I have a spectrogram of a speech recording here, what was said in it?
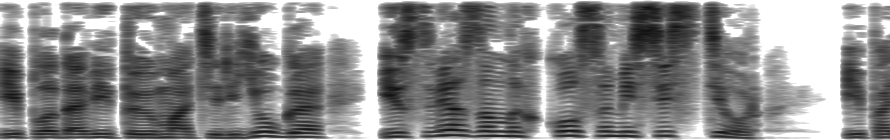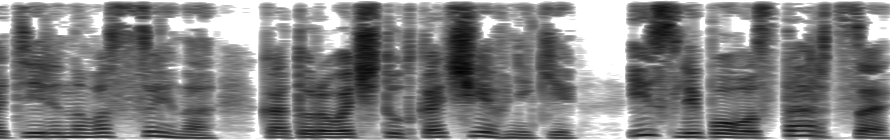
и плодовитую матерь юга, и связанных косами сестер, и потерянного сына, которого чтут кочевники, и слепого старца,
